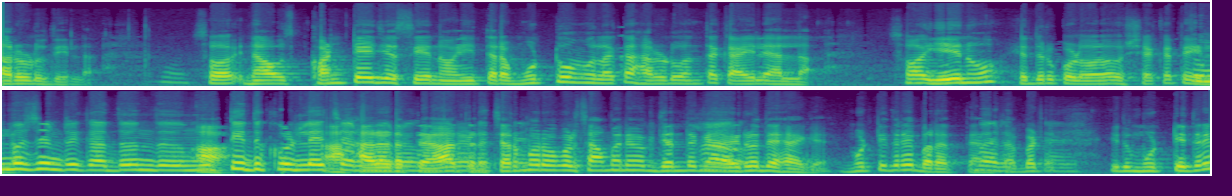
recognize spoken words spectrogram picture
ಹರಡುವುದಿಲ್ಲ. ಸೊ ನಾವು ಕಂಟೇಜಸ್ ಏನು ಈ ಥರ ಮುಟ್ಟುವ ಮೂಲಕ ಹರಡುವಂಥ ಕಾಯಿಲೆ ಅಲ್ಲ. ಸೊ ಏನು? ಹೆದರ್ಕೊಳ್ಳುವ ಅವಶ್ಯಕತೆ ಇಲ್ಲ. ತುಂಬಾ ಜನರಿಗೆ ಅದೊಂದು ಮುಟ್ಟಿದ ಕೂಡಲೇ ಹರಡುತ್ತೆ. ಆ ಥರ ಚರ್ಮ ರೋಗಗಳು ಸಾಮಾನ್ಯವಾಗಿ ಜನರಿಗೆ ಇರೋದೇ ಹಾಗೆ. ಮುಟ್ಟಿದ್ರೆ ಬರುತ್ತೆ ಅಂತ. ಬಟ್ ಇದು ಮುಟ್ಟಿದ್ರೆ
